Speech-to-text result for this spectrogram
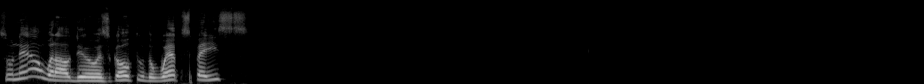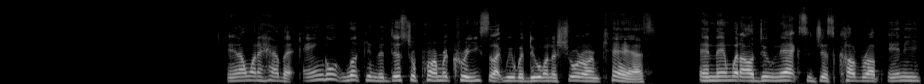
So now what I'll do is go through the web space. And I want to have an angled look in the distal palmar crease like we would do on a short arm cast. And then what I'll do next is just cover up any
